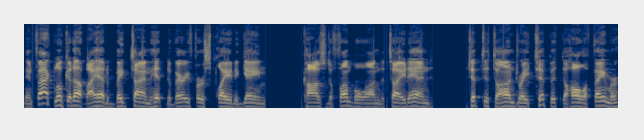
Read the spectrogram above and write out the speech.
in fact, look it up. I had a big time hit the very first play of the game, caused a fumble on the tight end tipped it to Andre Tippett, the Hall of Famer,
